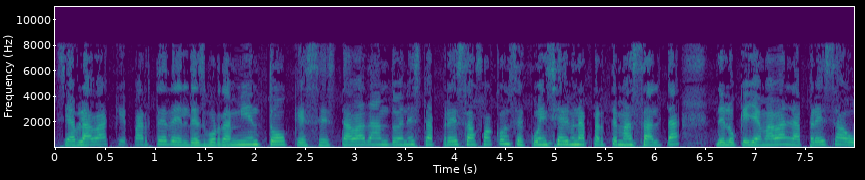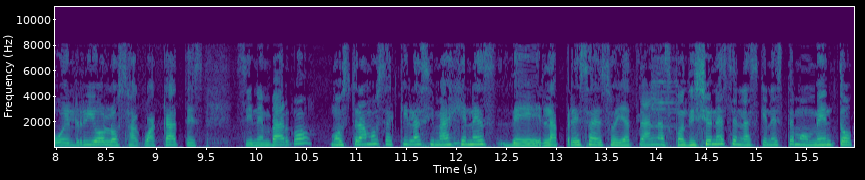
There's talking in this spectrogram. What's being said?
Se hablaba que parte del desbordamiento que se estaba dando en esta presa fue a consecuencia de una parte más alta de lo que llamaban la presa o el río Los Aguacates. Sin embargo, mostramos aquí las imágenes de la presa de Soyatlán, las condiciones en las que en este momento,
